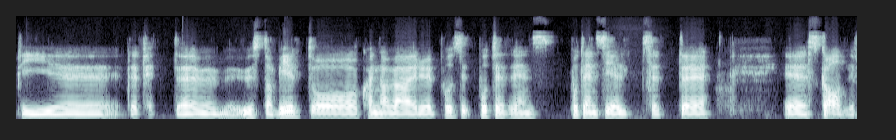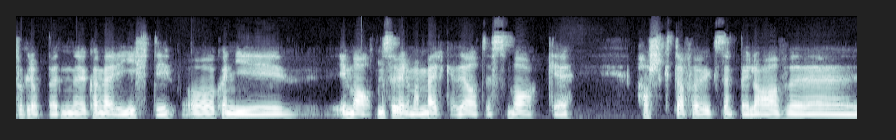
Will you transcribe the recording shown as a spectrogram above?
de, det fettet ustabilt og kan være potensielt sett eh, skadelig for kroppen. Kan være giftig og kan gi i maten så vil man merke det at det smaker harsk, da, f.eks. av uh,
